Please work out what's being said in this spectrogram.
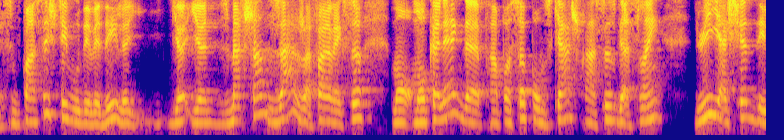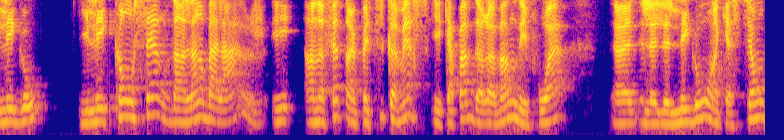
si vous pensez jeter vos DVD, là, il y a, il y a du marchandisage à faire avec ça. Mon, mon collègue ne prend pas ça pour du cash, Francis Gosselin. Lui, il achète des Legos, il les conserve dans l'emballage et en a fait un petit commerce qui est capable de revendre des fois euh, le, le Lego en question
